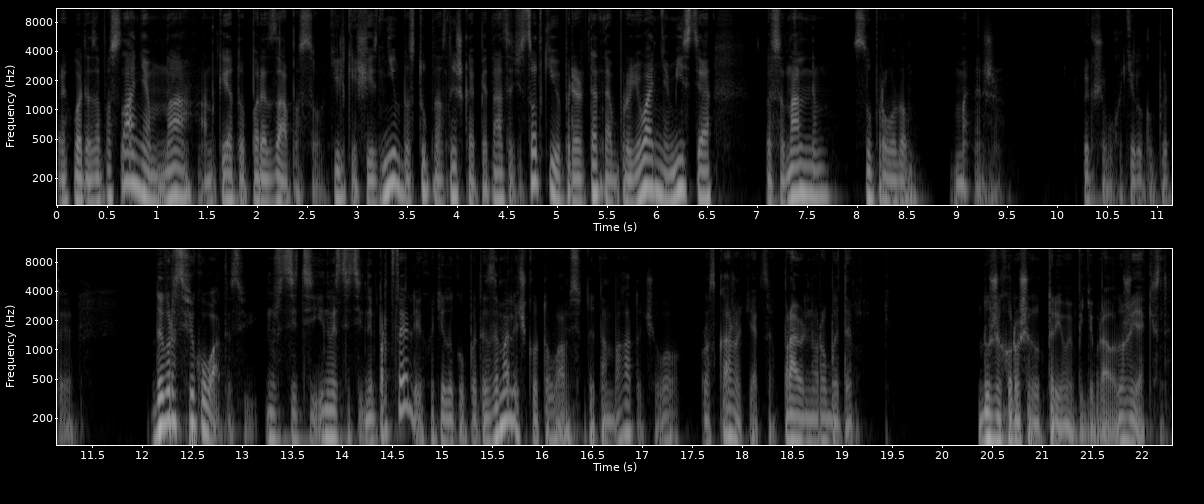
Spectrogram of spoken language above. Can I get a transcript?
Переходьте за посиланням на анкету перед запису. Тільки 6 днів доступна знижка 15% і пріоритетне бронювання місця з персональним супроводом менеджера. Якщо ви хотіли купити, диверсифікувати свій інвестиційний портфель і хотіли купити земелечко, то вам сюди там багато чого розкажуть, як це правильно робити. Дуже хороших докторів ми підібрали, дуже якісних.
